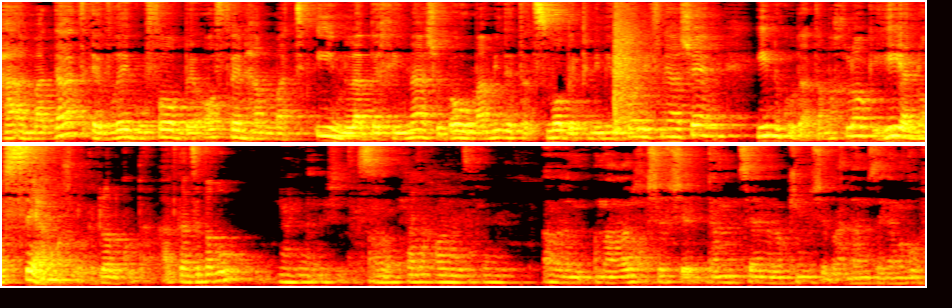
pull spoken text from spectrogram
העמדת אברי גופו באופן המתאים לבחינה שבו הוא מעמיד את עצמו בפנימיותו לפני השם, היא נקודת המחלוקת, היא הנושא המחלוקת, לא נקודה. עד כאן זה ברור? אבל המהר"ל חושב שגם צלם אלוקים שבאדם זה גם הגוף.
